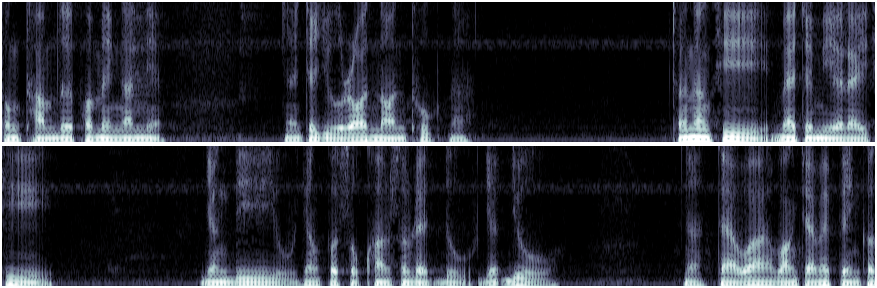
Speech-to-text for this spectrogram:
ต้องทำด้วยเพราะไม่งั้นเนี่ยจะอยู่ร้อนนอนทุกข์นะ ทั้งทั้งที่แม้จะมีอะไรที่ยังดีอยู่ยังประสบความสำเร็จดูอยู่นะแต่ว่าวางใจไม่เป็นก็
